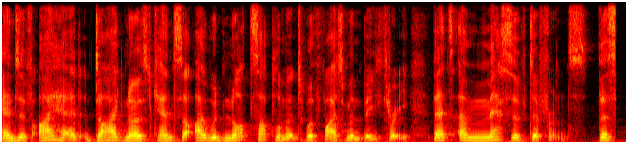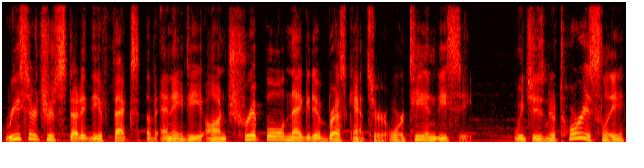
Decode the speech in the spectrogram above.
And if I had diagnosed cancer, I would not supplement with vitamin B3. That's a massive difference. This researchers studied the effects of NAD on triple negative breast cancer or TNBC, which is notoriously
